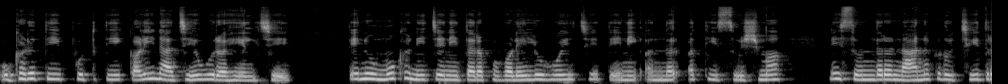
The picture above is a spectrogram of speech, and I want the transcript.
ઉઘડતી ફૂટતી કળીના જેવું રહેલ છે. તેનું મુખ નીચેની તરફ વળેલું હોય છે. તેની અંદર અતિ સૂક્ષ્મ ને સુંદર નાનકડું છિદ્ર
